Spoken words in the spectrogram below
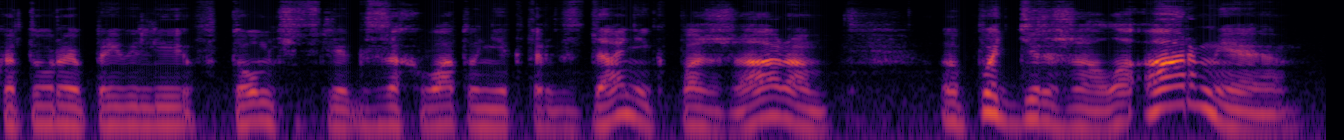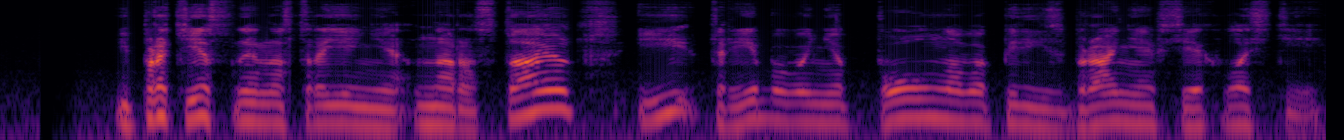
которые привели в том числе к захвату некоторых зданий, к пожарам, э, поддержала армия. И протестные настроения нарастают, и требования полного переизбрания всех властей.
